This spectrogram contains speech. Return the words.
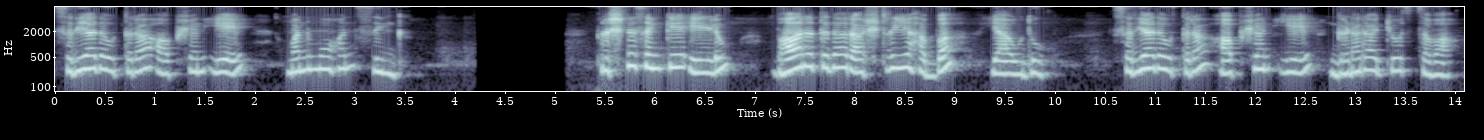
ಸರಿಯಾದ ಉತ್ತರ ಆಪ್ಷನ್ ಎ, ಮನಮೋಹನ್ ಸಿಂಗ್. ಪ್ರಶ್ನೆ ಸಂಖ್ಯೆ ಏಳು, ಭಾರತದ ರಾಷ್ಟ್ರೀಯ ಹಬ್ಬ ಯಾವುದು? ಸರಿಯಾದ ಉತ್ತರ ಆಪ್ಷನ್ ಎ, ಗಣರಾಜ್ಯೋತ್ಸವ.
